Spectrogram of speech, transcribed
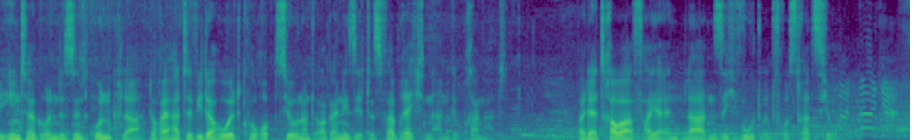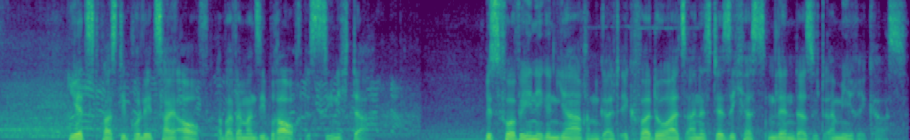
Die Hintergründe sind unklar, doch er hatte wiederholt Korruption und organisiertes Verbrechen angeprangert. Bei der Trauerfeier entladen sich Wut und Frustration. Jetzt passt die Polizei auf, aber wenn man sie braucht, ist sie nicht da. Bis vor wenigen Jahren galt Ecuador als eines der sichersten Länder Südamerikas.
